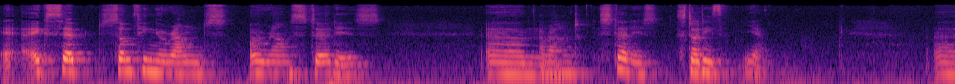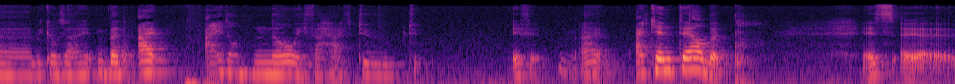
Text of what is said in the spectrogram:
except something around around studies um, Around studies studies. yeah uh, because i but i i don't know if i have to to if it, i i can tell but it's uh,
